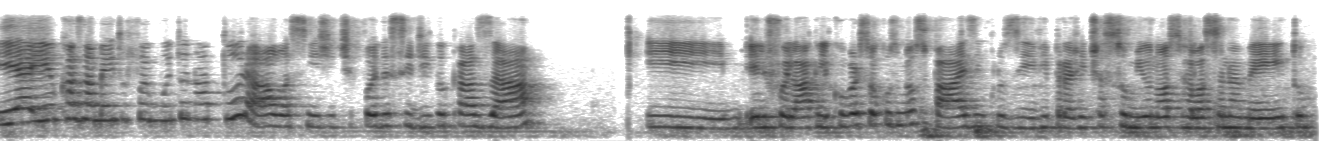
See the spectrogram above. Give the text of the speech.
E aí o casamento foi muito natural, assim, a gente foi decidido casar e ele foi lá, ele conversou com os meus pais, inclusive, para a gente assumir o nosso relacionamento.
